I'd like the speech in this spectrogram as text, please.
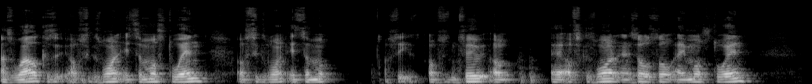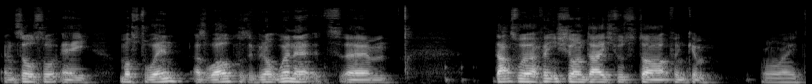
as well because obviously it's one, it's a must win. Obviously, one, it's a obviously it's option two, uh, obviously one, and it's also a must win, and it's also a must win as well because if you don't win it, it's um, that's where I think Sean Dyche should start thinking, all right,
